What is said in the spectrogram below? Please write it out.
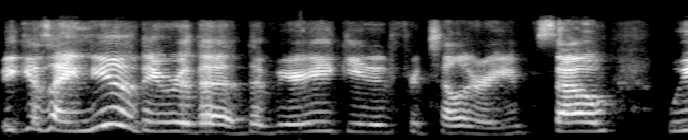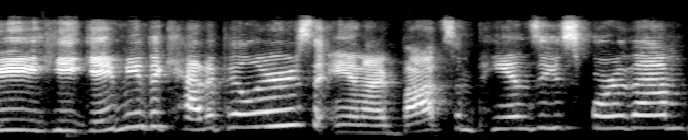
because I knew they were the, the variegated fritillary. So we, he gave me the caterpillars and I bought some pansies for them,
